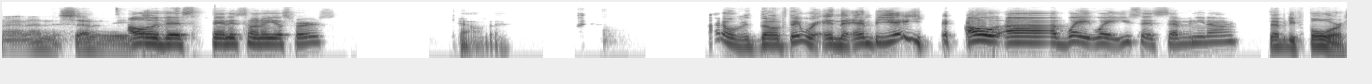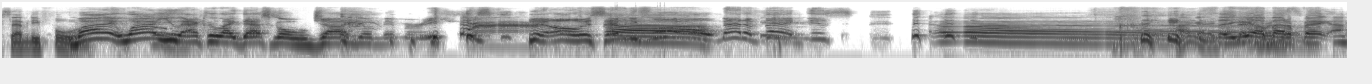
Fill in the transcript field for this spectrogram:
Man, in the 70s. Oh, the San Antonio Spurs. Calvin. I don't even know if they were in the NBA. Oh, uh, wait, wait. You said 79? 74, 74. Why why are Oh. you acting like that's gonna jog your memory? oh, it's 74. Ah. oh, matter of fact, it's Uh, gotta so yeah, matter of fact, I,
